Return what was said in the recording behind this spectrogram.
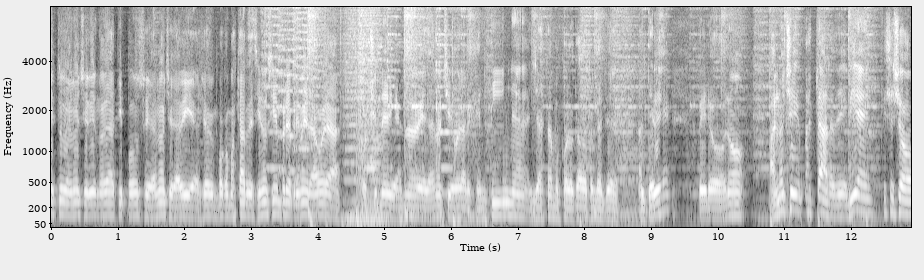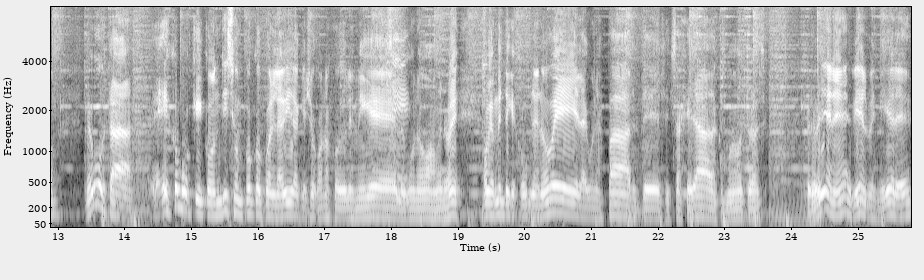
estuve anoche viéndola tipo 11 de la noche, la vi ayer un poco más tarde, si no siempre a primera hora, 8 y media, 9 de la noche, hora argentina, ya estamos colocados frente al te- al TV, pero no, anoche más tarde, bien, qué sé yo, me gusta. Es como que condice un poco con la vida que yo conozco de Luis Miguel, Sí. lo que uno más o menos ve. Obviamente que es como una novela, algunas partes exageradas como otras. Pero bien, ¿eh? Bien Luis Miguel, ¿eh?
